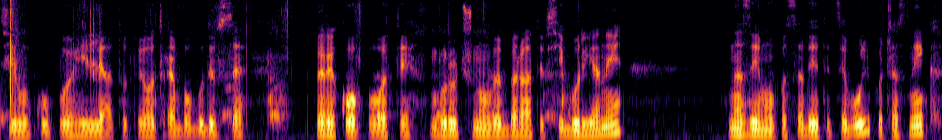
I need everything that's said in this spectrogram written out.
цілу купу гілля. Тут його треба буде все перекопувати, вручну вибирати всі бур'яни. На зиму посадити цибульку, часник.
